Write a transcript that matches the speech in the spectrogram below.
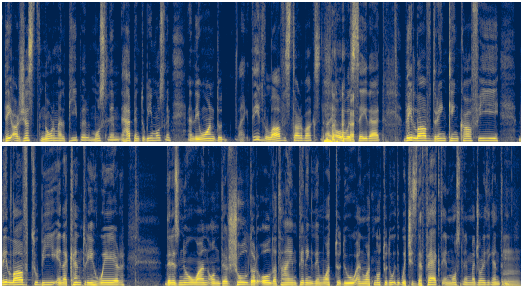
they are just normal people, Muslim, happen to be Muslim, and they want to like they love Starbucks. I always say that. They love drinking coffee. They love to be in a country where there is no one on their shoulder all the time telling them what to do and what not to do, which is the fact in Muslim majority country Mm.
